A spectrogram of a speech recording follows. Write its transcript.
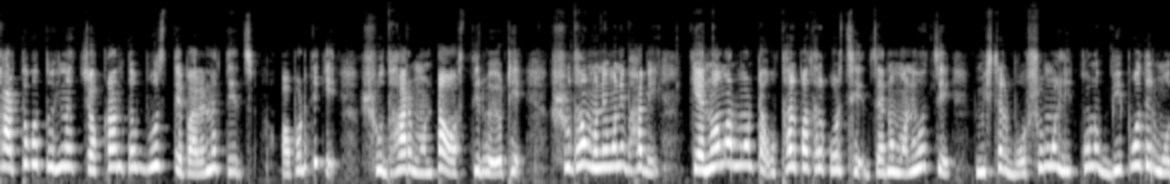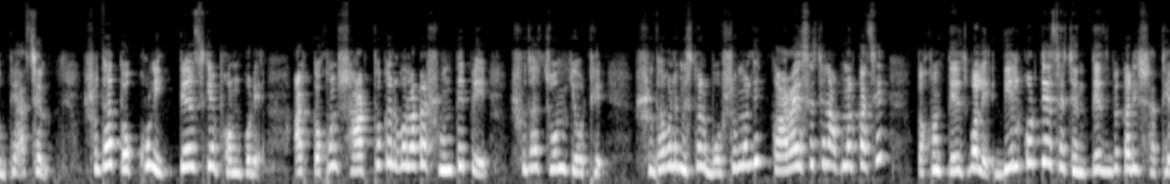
সার্থক ও তুহিনার চক্রান্ত বুঝতে পারে না তেজ। অপরদিকে সুধার মনটা অস্থির হয়ে ওঠে। সুধা মনে মনে ভাবে, কেন আমার মনটা উথাল পাথাল করছে যেন মনে হচ্ছে মিস্টার বসু মল্লিক কোনো বিপদের মধ্যে আছেন? সুধা তক্ষুনি তেজকে ফোন করে আর তখন সার্থকের গলাটা শুনতে পেয়ে সুধা চমকে ওঠে। সুধা বলে, মিস্টার বসু মল্লিক কারা এসেছেন আপনার কাছে? তখন তেজ বলে, ডিল করতে এসেছেন তেজ বেকারির সাথে।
